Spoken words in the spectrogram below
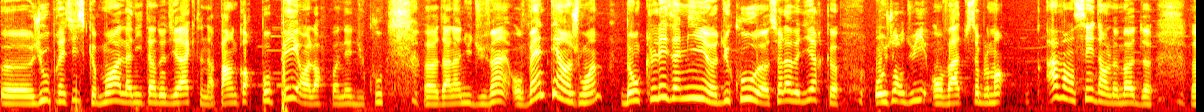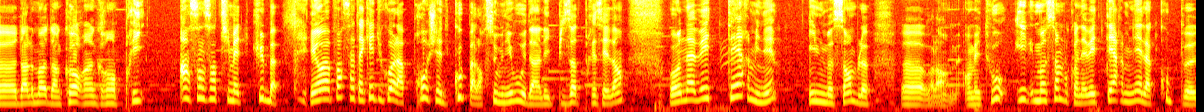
euh, je vous précise que moi, la Nintendo Direct n'a pas encore alors qu'on est du coup euh, dans la nuit du 20 au 21 juin. Donc les amis, euh, du coup, euh, cela veut dire que aujourd'hui, on va tout simplement avancer dans le mode, dans le mode encore un Grand Prix à 100 cm3 et on va pouvoir s'attaquer du coup à la prochaine coupe. Alors souvenez-vous, dans l'épisode précédent, on avait terminé. Il me semble, euh, voilà, on met, tout. Il me semble qu'on avait terminé la coupe euh,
